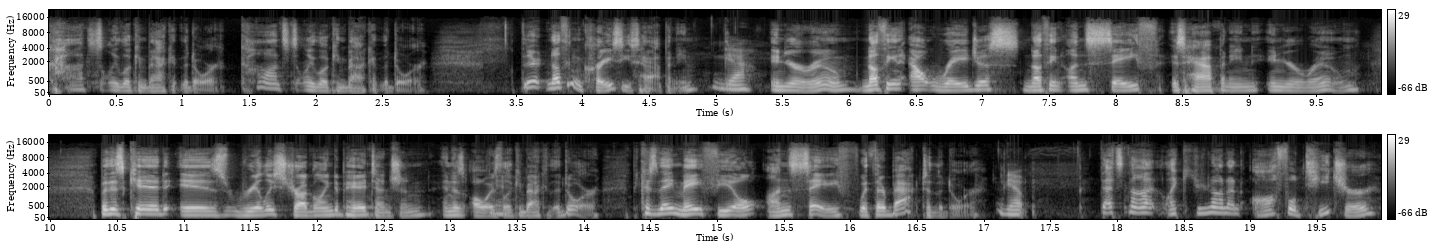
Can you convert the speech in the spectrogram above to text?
constantly looking back at the door, constantly looking back at the door. There, nothing crazy's happening yeah. in your room. Nothing outrageous, nothing unsafe is happening in your room. But this kid is really struggling to pay attention and is always looking back at the door because they may feel unsafe with their back to the door Yep. that's not like you're not an awful teacher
